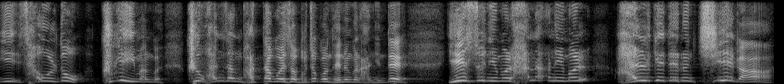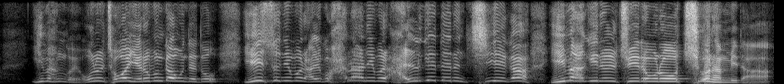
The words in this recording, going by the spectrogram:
이 사울도 그게 임한 거예요. 그 환상 봤다고 해서 무조건 되는 건 아닌데 예수님을 하나님을 알게 되는 지혜가 임한 거예요. 오늘 저와 여러분 가운데도 예수님을 알고 하나님을 알게 되는 지혜가 임하기를 주의 이름으로 축원합니다.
